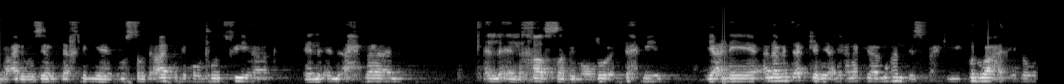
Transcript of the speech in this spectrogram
معالي وزير الداخلية المستودعات اللي موجود فيها الأحبال الخاصة بموضوع التحميل. يعني أنا متأكد يعني أنا كمهندس بحكي كل واحد له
